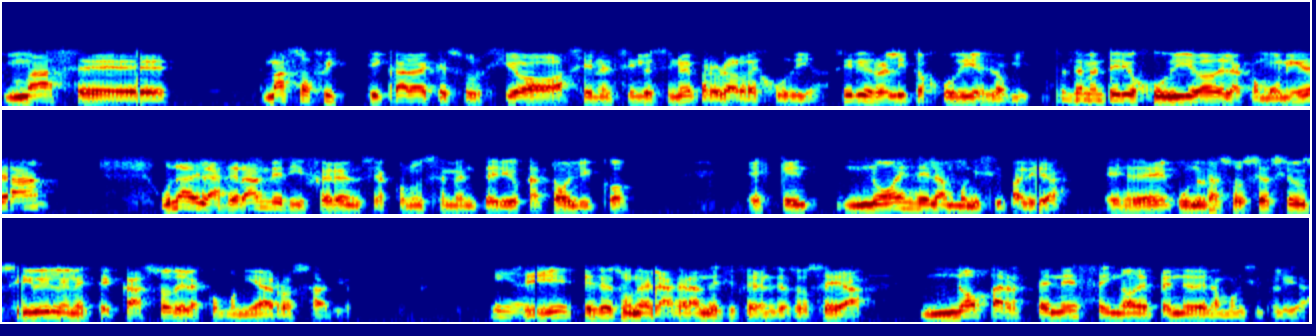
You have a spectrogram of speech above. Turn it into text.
más, eh, más sofisticada que surgió así en el siglo XIX para hablar de judía. Ser israelito judío es lo mismo. El cementerio judío de la comunidad, una de las grandes diferencias con un cementerio católico es que no es de la municipalidad, es de una asociación civil, en este caso de la comunidad de Rosario. ¿Sí? Esa es una de las grandes diferencias, o sea, no pertenece y no depende de la municipalidad.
